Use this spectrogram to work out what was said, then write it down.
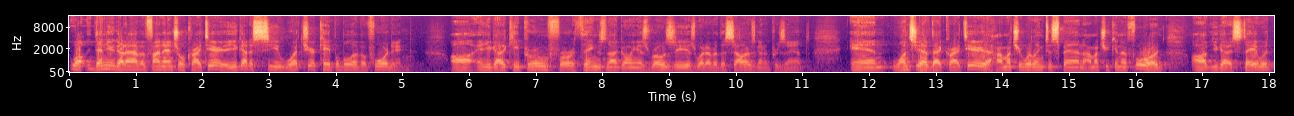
well, then you got to have a financial criteria. You got to see what you're capable of affording, uh, and you got to keep room for things not going as rosy as whatever the seller is going to present. And once you have that criteria, how much you're willing to spend, how much you can afford, uh, you got to stay with,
